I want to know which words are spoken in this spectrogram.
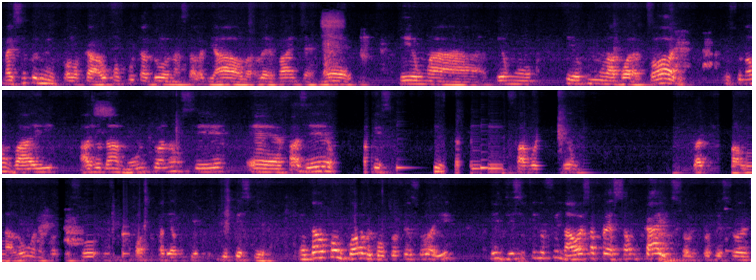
Mas simplesmente colocar o computador na sala de aula, levar a internet, ter, uma, ter, um, ter um laboratório, isso não vai ajudar muito, a não ser é, fazer uma pesquisa e favorecer um aluno, professor, que possa fazer algum tipo de pesquisa. Então, eu concordo com o professor aí, que disse que no final essa pressão cai sobre os professores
